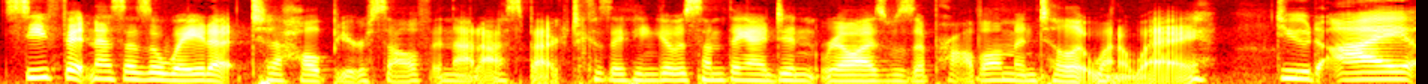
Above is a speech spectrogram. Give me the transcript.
see fitness as a way to to help yourself in that aspect because I think it was something I didn't realize was a problem until it went away. Dude, I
